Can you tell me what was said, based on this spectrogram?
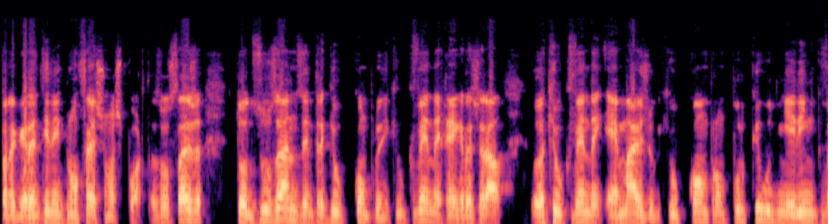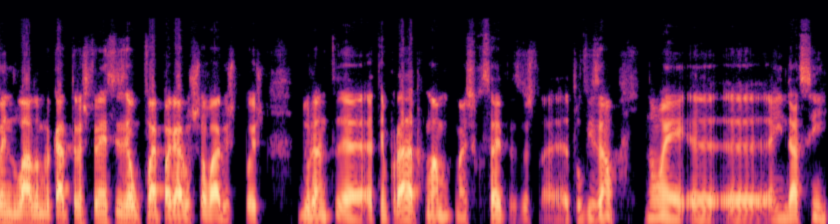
para, garantirem que não fecham as portas. Ou seja, todos os anos, entre aquilo que compram e aquilo que vendem, regra geral, aquilo que vendem é mais do que aquilo que compram, porque o dinheirinho que vem do lado do mercado de transferências é o que vai pagar os salários depois durante a, a temporada, porque não há muito mais receitas. A, televisão não é uh, uh, ainda assim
